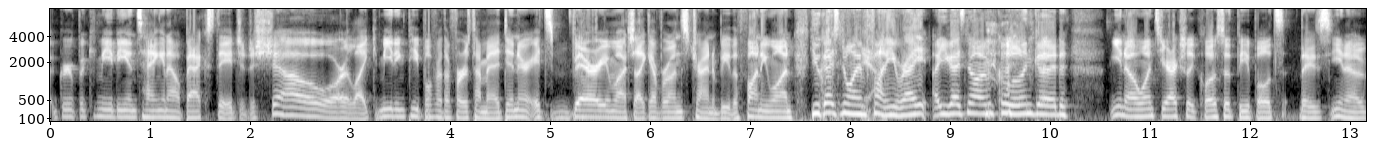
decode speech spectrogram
a group of comedians hanging out backstage at a show or like meeting people for the first time at dinner, it's very much like everyone's trying to be the funny one. You guys know I'm funny, right? You guys know I'm cool and good. You know, once you're actually close with people, it's there's you know,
